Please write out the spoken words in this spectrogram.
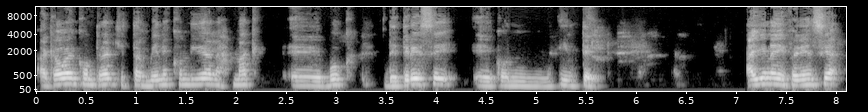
Acabo de encontrar que están bien escondidas las MacBook eh, de 13 eh, con Intel. Hay una diferencia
